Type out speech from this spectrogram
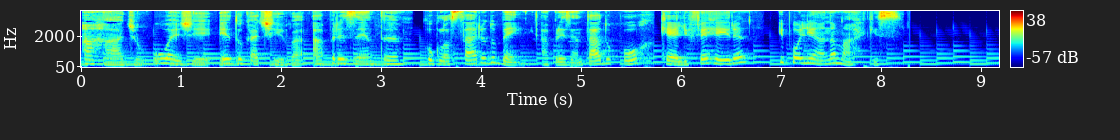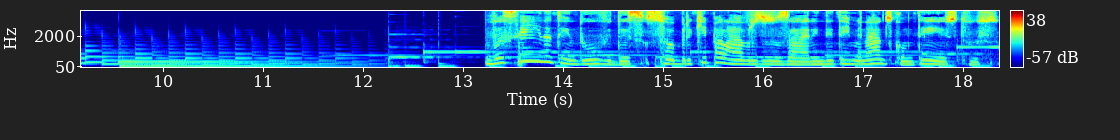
A Rádio UEG Educativa apresenta o Glossário do Bem, apresentado por Kelly Ferreira e Poliana Marques. Você ainda tem dúvidas sobre que palavras usar em determinados contextos?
